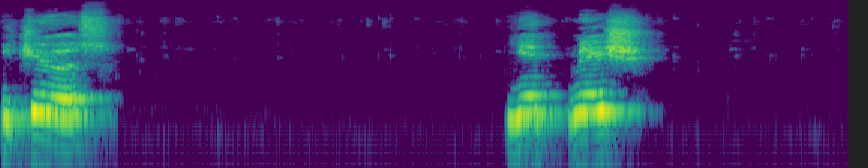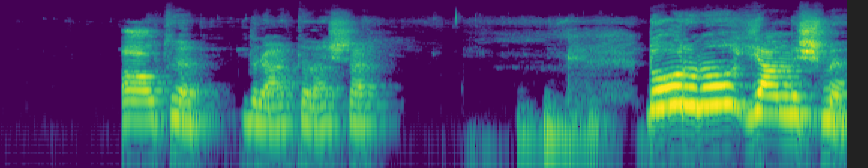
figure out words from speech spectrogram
200 70 6'dır arkadaşlar. Doğru mu yanlış mı?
